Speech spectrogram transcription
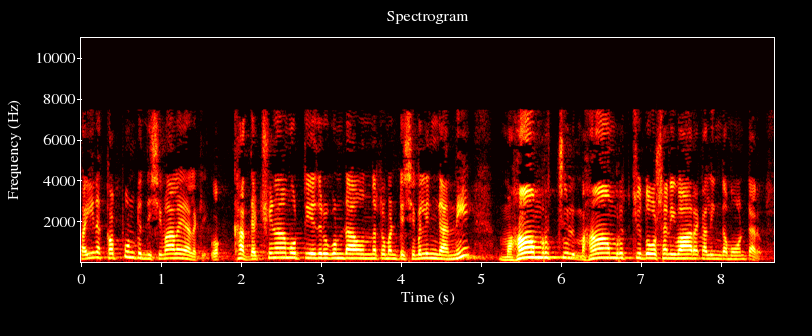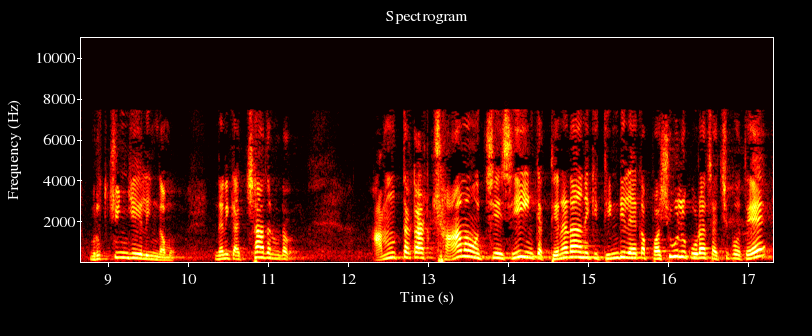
పైన కప్పు ఉంటుంది శివాలయాలకి. ఒక్క దక్షిణామూర్తి ఎదురుగుండా ఉన్నటువంటి శివలింగాన్ని మహామృత్యు మహామృత్యు దోష నివారక లింగము అంటారు. మృత్యుంజయ లింగము. దానికి అచ్చాదన ఉండదు. అంతటా క్షామం వచ్చేసి ఇంకా తినడానికి తిండి లేక పశువులు కూడా చచ్చిపోతే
